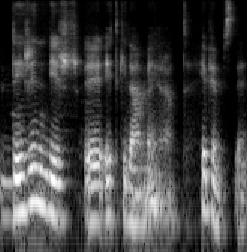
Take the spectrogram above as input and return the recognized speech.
derin bir e, etkilenme yarattı hepimizde.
